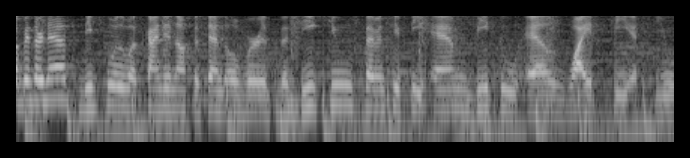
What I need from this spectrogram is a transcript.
up internet? Deepcool was kind enough to send over the DQ750M V2L white PSU.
